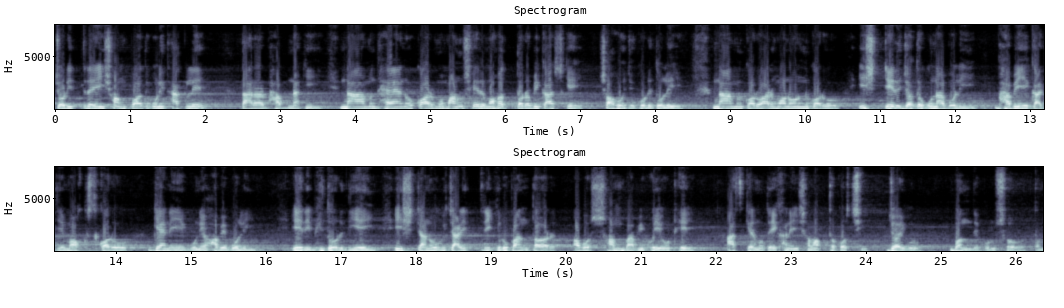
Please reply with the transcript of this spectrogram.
চরিত্রে এই সম্পদগুলি থাকলে তার আর ভাবনা কি? নাম, ধ্যান ও কর্ম মানুষের মহত্তর বিকাশকে সহজ করে তোলে। নাম করো আর মনন করো, ইষ্টের যত গুণাবলী, ভাবে কাজে মক্স করো, জ্ঞানে গুণে হবে বলি। এর ভিতর দিয়েই ইষ্টানুগ চারিত্রিক রূপান্তর অবশ্যম্ভাবী হয়ে ওঠে। আজকের মতো এখানেই সমাপ্ত করছি। জয়গুরু বন্দে পুরুষোত্তম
